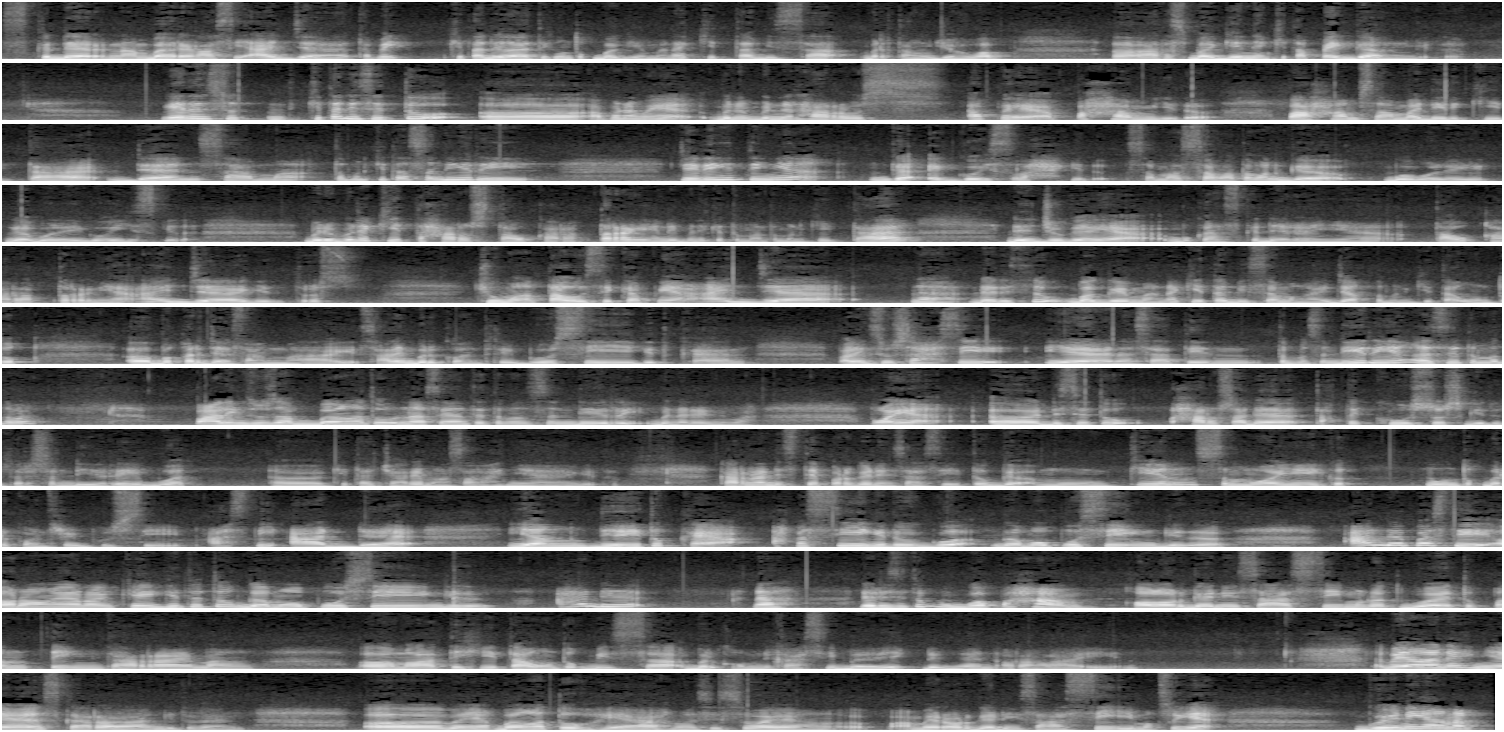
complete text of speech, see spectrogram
sekedar nambah relasi aja tapi kita dilatih untuk bagaimana kita bisa bertanggung jawab uh, atas bagian yang kita pegang gitu. Kita kita di situ uh, apa namanya bener-bener harus apa ya paham gitu. Paham sama diri kita dan sama teman kita sendiri. Jadi intinya gak egois lah gitu. Sama sama teman gak boleh gak boleh egois gitu. Bener-bener kita harus tahu karakter yang dimiliki teman-teman kita dan juga ya bukan sekedarnya tahu karakternya aja gitu. Terus cuma tahu sikapnya aja nah dari situ bagaimana kita bisa mengajak teman kita untuk uh, bekerja sama, gitu, saling berkontribusi gitu kan. Paling susah sih ya nasihatin teman sendiri ya nggak sih teman-teman? Paling susah banget tuh nasihatin teman sendiri, bener ini mah. Pokoknya uh, di situ harus ada taktik khusus gitu tersendiri buat uh, kita cari masalahnya gitu. Karena di setiap organisasi itu gak mungkin semuanya ikut untuk berkontribusi. Pasti ada yang dia itu kayak apa sih? gitu, gue gak mau pusing gitu. Ada pasti orang-orang kayak gitu tuh gak mau pusing gitu. Ada. Nah dari situ gue paham kalau organisasi menurut gue itu penting karena emang e, melatih kita untuk bisa berkomunikasi baik dengan orang lain. Tapi yang anehnya sekarang gitu kan e, banyak banget tuh ya mahasiswa yang pamer organisasi. Maksudnya gue ini anak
